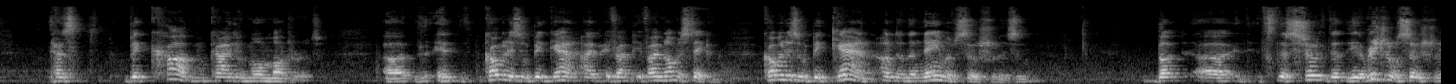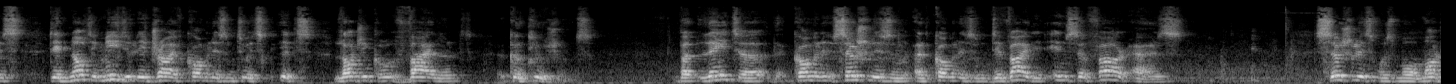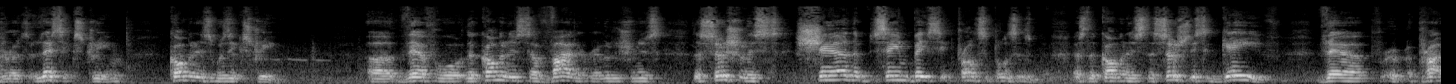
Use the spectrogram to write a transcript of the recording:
has become kind of more moderate. Uh, it, communism began, if, I, if I'm not mistaken, communism began under the name of socialism, but uh, the, so, the, the, original socialists did not immediately drive communism to its, its logical, violent conclusions. But later, socialism and communism divided insofar as socialism was more moderate, less extreme, communism was extreme. Uh, therefore, the communists are violent revolutionaries, the socialists share the same basic principles as, as the communists. The socialists gave their,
